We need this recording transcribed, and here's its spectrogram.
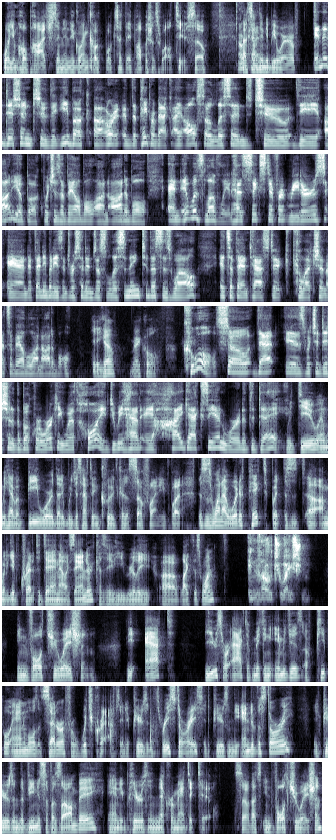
William Hope Hodgson and the Glenn Cook books that they publish as well too. So that's Okay. something to be aware of. In addition to the ebook uh, or the paperback, I also listened to the audiobook, which is available on Audible, and it was lovely. It has six different readers, and if anybody's interested in just listening to this as well, it's a fantastic collection that's available on Audible. There you go. Very cool. Cool. So that is which edition of the book we're working with. Hoy, do we have a Gygaxian word of the day? We do, and we have a B word that we just have to include because it's so funny. But this is one I would have picked, but this is uh, I'm going to give credit to Dan Alexander because he really uh, liked this one. Infatuation. Involtuation, the act, use or act of making images of people, animals, etc. for witchcraft. It appears in three stories. It appears in the end of the story. It appears in the Venus of Azombeii, and it appears in Necromantic Tale. So that's involtuation.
